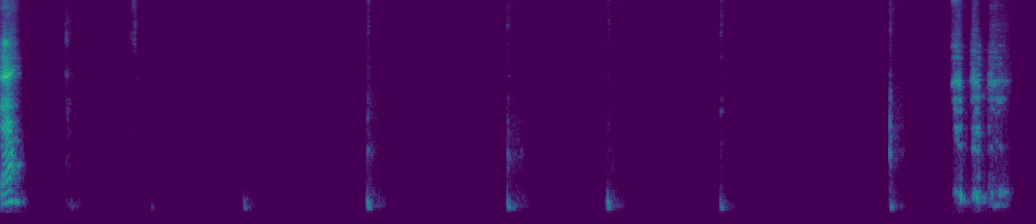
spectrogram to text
sir. Thank you.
